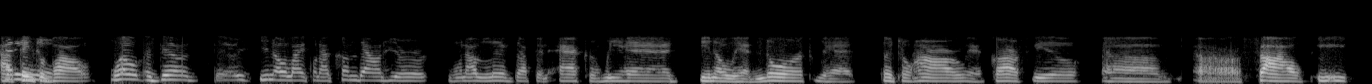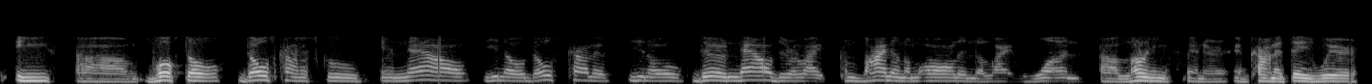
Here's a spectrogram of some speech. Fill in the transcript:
I think mean? about well, they're, they're, you know, like when I come down here, when I lived up in Akron, we had, you know, we had North, we had Central Hower, we had Garfield, um, uh, South, East, East, um, those kind of schools. And now, you know, those kind of, you know, they're now they're like combining them all into like one uh, learning center and kind of thing where,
